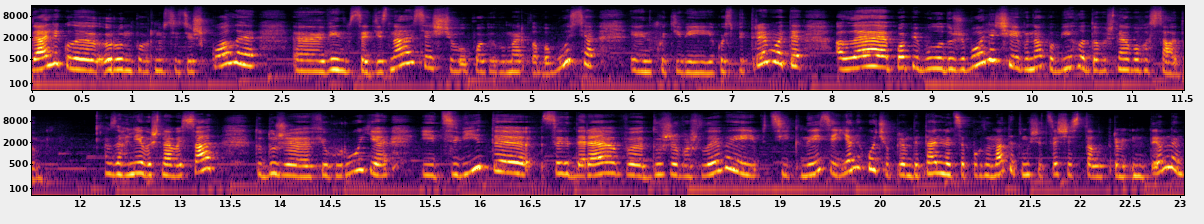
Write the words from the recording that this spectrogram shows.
Далі, коли Рун повернувся зі школи, е, він все дізнався, що у попі померла бабуся, і він хотів її якось підтримувати. Але попі було дуже боляче, і вона побігла до вишневого саду. Взагалі вишневий сад тут дуже фігурує, і цвіт цих дерев дуже важливий в цій книзі. Я не хочу прям детально це поглинати, тому що це ще стало прям інтимним.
